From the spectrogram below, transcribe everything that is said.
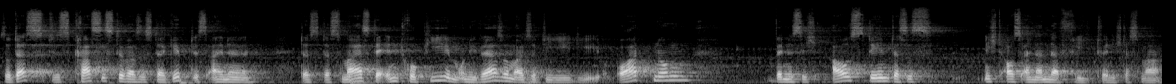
sodass das Krasseste, was es da gibt, ist eine das, das Maß der Entropie im Universum, also die, die Ordnung, wenn es sich ausdehnt, dass es nicht auseinanderfliegt, wenn ich das mal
